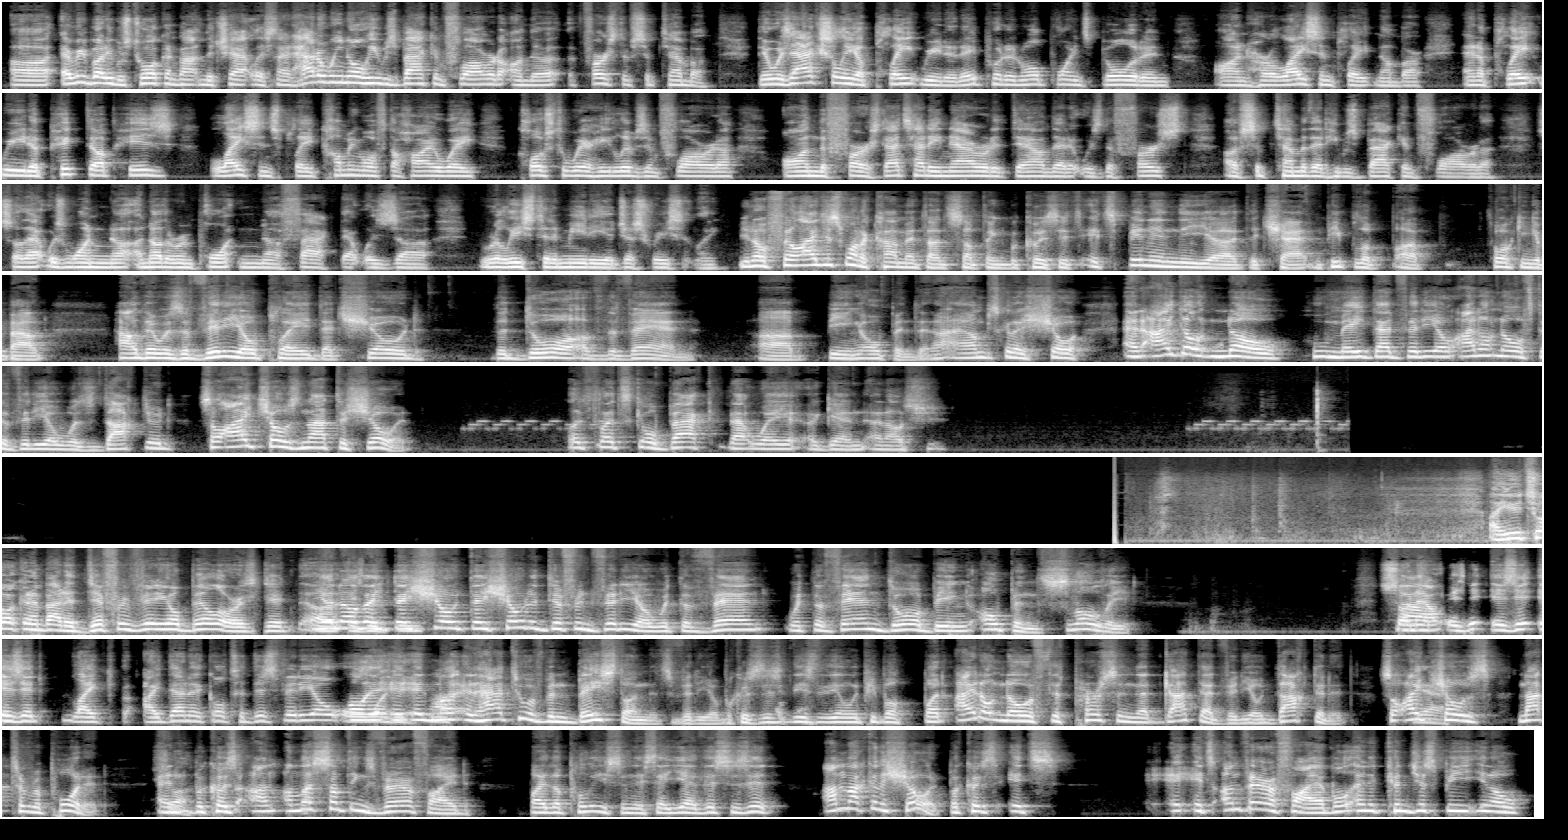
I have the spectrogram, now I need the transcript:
uh, everybody was talking about in the chat last night. How do we know he was back in Florida on the 1st of September? There was actually a plate reader. They put an all points bulletin on her license plate number, and a plate reader picked up his license plate coming off the highway close to where he lives in Florida on the first. That's how they narrowed it down that it was the first of September that he was back in Florida. So that was one uh, another important uh, fact that was uh, released to the media just recently. You know, Phil, I just want to comment on something because it's it's been in the uh, the chat and people are talking about how there was a video played that showed the door of the van uh, being opened, and I, I'm just going to show. And I don't know who made that video. I don't know if the video was doctored, so I chose not to show it. Let's let's go back that way again, and I'll. Sh- Are you talking about a different video, Bill, or is it? Uh, you know, they, it they showed they showed a different video with the van with the van door being opened slowly. So now- now, is it is it is it like identical to this video? Or Well, was it, it, not? it had to have been based on this video because this, these are the only people. But I don't know if the person that got that video doctored it. So I Yeah. chose not to report it. And Sure. because un, unless something's verified by the police and they say, yeah, this is it, I'm not going to show it because it's it's unverifiable and it can just be, you know,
